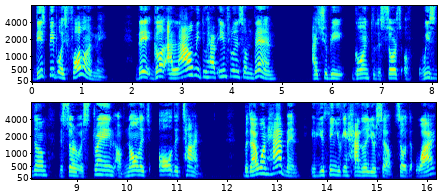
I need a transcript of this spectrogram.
these people is following me. They God allow me to have influence on them I should be going to the source of wisdom, the source of strength, of knowledge all the time. But that won't happen if you think you can handle it yourself. So th- why?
